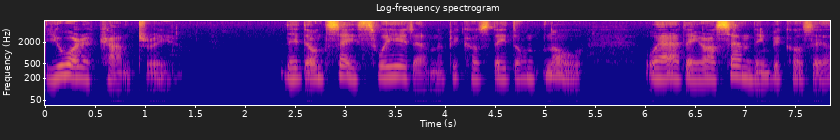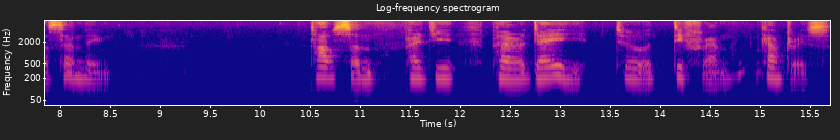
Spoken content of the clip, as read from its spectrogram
Your country. They don't say Sweden because they don't know where they are sending because they are sending thousand per, per day to different countries.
